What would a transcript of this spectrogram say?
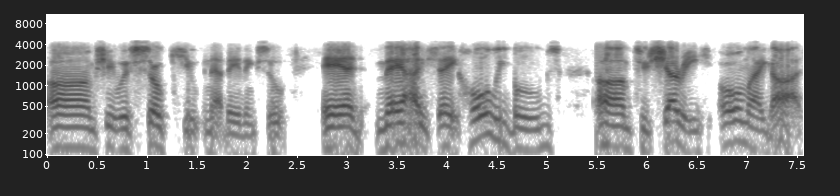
Um, she was so cute in that bathing suit. And may I say, holy boobs um, to Sheri. Oh my God,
